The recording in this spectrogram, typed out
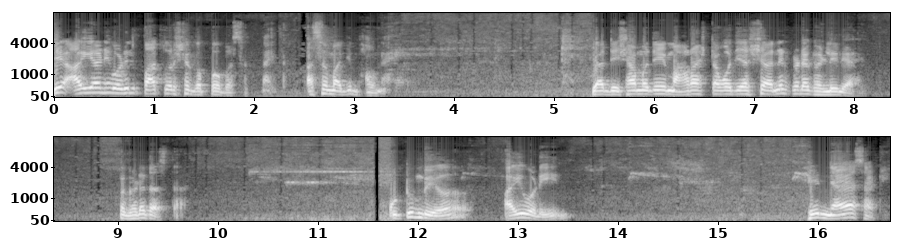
ते आई आणि वडील पाच वर्ष गप्प बसत नाहीत असं माझी भावना आहे. या देशामध्ये महाराष्ट्रामध्ये असे अनेक घडे घडलेले आहेत. घडत असतात. कुटुंबीय आई वडील हे न्यायासाठी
